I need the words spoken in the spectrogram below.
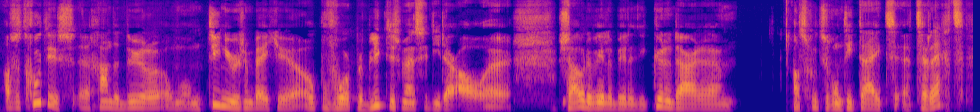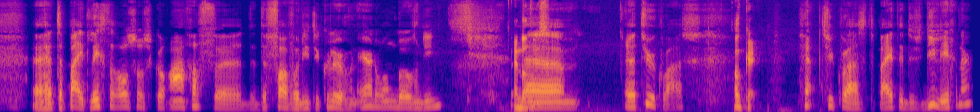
Als het goed is, uh, gaan de deuren om, om tien uur een beetje open voor publiek. Dus mensen die daar al uh, zouden willen bidden, die kunnen daar uh, als het goed is rond die tijd terecht. het tapijt ligt er al, zoals ik al aangaf. De, de, favoriete kleur van Erdogan bovendien. En dat is? Ehm, turquoise. Oké. Okay. Ja, turquoise tapijten, dus die liggen er.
